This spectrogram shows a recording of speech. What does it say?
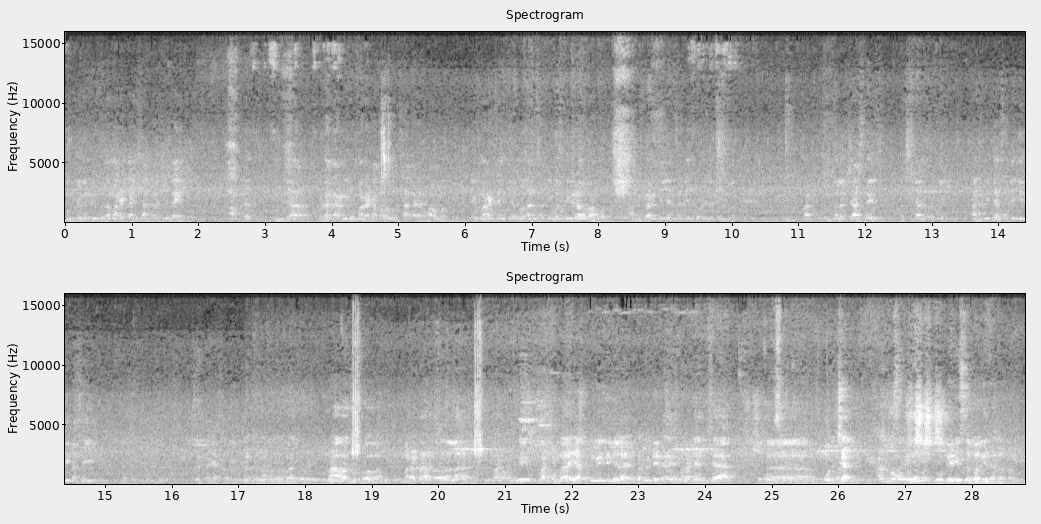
मुख्यमंत्री सुद्धा मराठा आणि सातारचीच आहेत. आपलं तुमच्या पुढाकाराने हे मराठा भवन साताऱ्यात व्हावं. एक मराठ्यांच्या मुलांसाठी वसतिगृह व्हावं. आणि गड किल्ल्यांसाठी थोडेसे तुमचं तुमचं लक्ष असतेच त्यासाठी म्हणजे आणखी त्यासाठी निधी कसं येईल? त्यासाठी तुमचं सहकार्य असावं पुन्हा आवाज उठवावा मराठा आरक्षणाला मी पाठिंबा यापूर्वी दिलेला आहे. प्रत्येक मराठ्यांच्या मोर्चात दोघेही सहभागी झाला पाहिजे.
